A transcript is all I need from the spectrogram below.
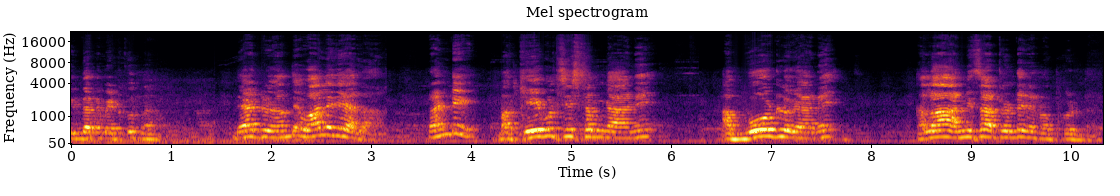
ఇద్దరిని పెట్టుకున్నాను దాట్ అంతే వాళ్ళే చేయాలా? రండి. మా కేబుల్ సిస్టమ్ కానీ ఆ బోర్డులు కానీ అలా అన్ని సార్లు ఉంటే నేను ఒప్పుకుంటాను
